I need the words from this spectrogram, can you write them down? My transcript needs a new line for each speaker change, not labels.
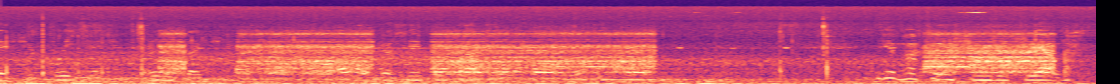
lapte și pâine și brânză și le găseai pe toate. E acolo și înghesuială.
